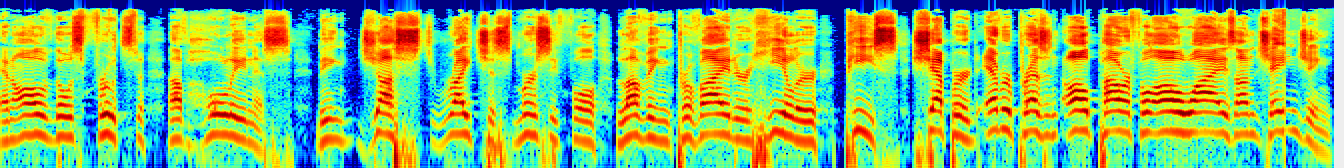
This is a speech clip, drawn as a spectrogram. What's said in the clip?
and all of those fruits of holiness being just, righteous, merciful, loving, provider, healer, peace, shepherd, ever present, all powerful, all wise, unchanging.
